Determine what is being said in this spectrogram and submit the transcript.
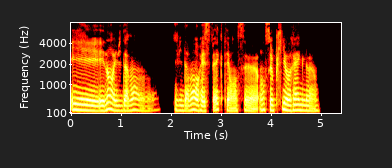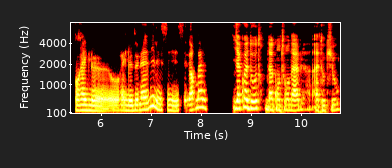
Et, non, évidemment, on, évidemment, on respecte et on se on se plie aux règles aux règles aux règles de la ville et c'est c'est normal. Il y a quoi d'autre d'incontournable à Tokyo?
